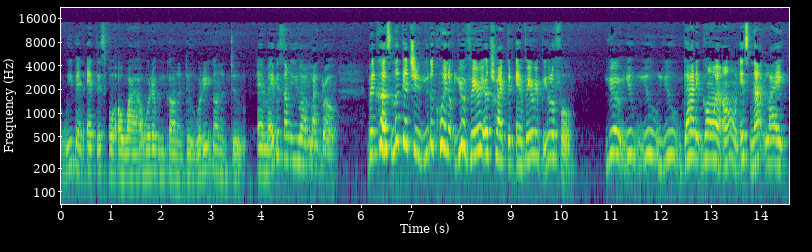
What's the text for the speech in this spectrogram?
we've been at this for a while. What are we gonna do? What are you gonna do? And maybe some of you are like, bro, because look at you. You're the queen. Of, you're very attractive and very beautiful. You you you you got it going on. It's not like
